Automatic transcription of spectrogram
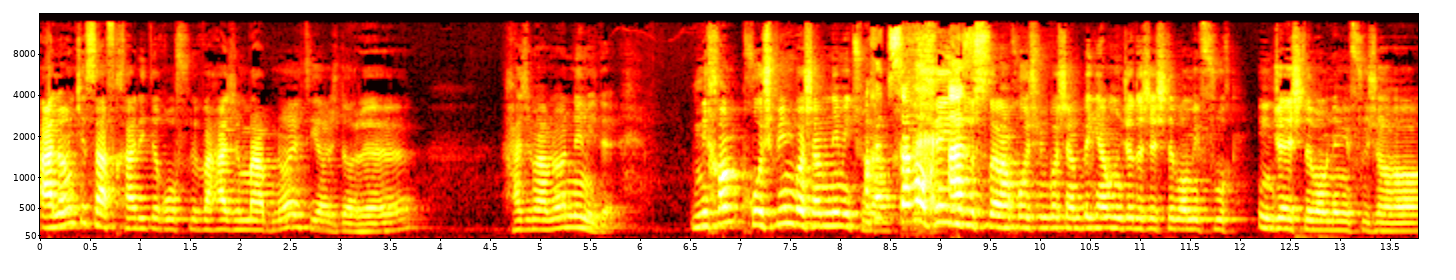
الان که صف خرید قفل و حجم مبنا احتیاج داره حجم مبنا نمیده. می‌خوام خوشبین باشم نمی‌تونم. خیلی از- دوست دارم خوشبین باشم بگم اونجا داشت اشتباه میفروخت اینجا اشتباه نمیفروشه ها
